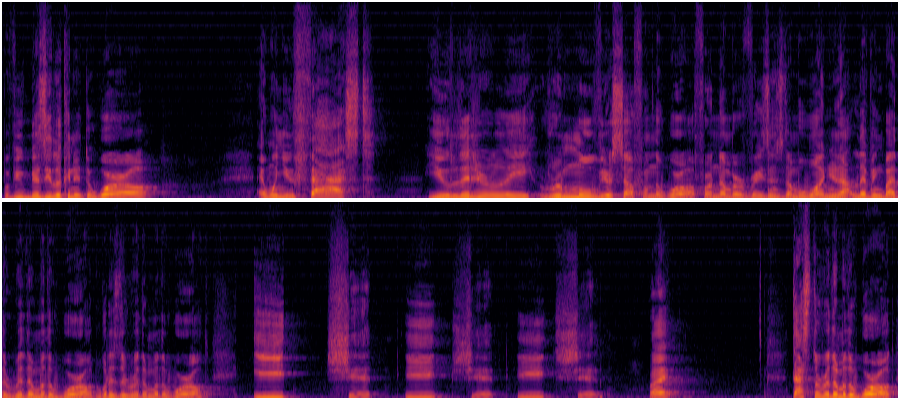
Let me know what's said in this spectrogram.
But if you're busy looking at the world, and when you fast, you literally remove yourself from the world for a number of reasons. Number one, you're not living by the rhythm of the world. What is the rhythm of the world? Eat shit, eat shit, eat shit, right? That's the rhythm of the world.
